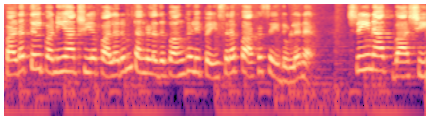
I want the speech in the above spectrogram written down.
படத்தில் பணியாற்றிய பலரும் தங்களது பங்களிப்பை சிறப்பாக செய்துள்ளனர். ஸ்ரீநாத் பாஷி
